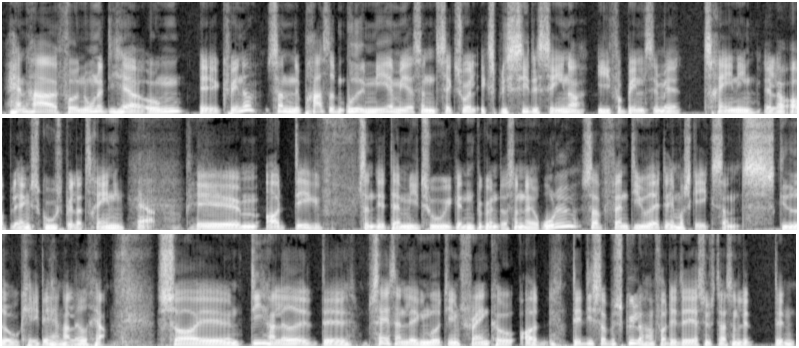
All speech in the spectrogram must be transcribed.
Han har fået nogle af de her unge øh, kvinder, sådan presset dem ud i mere og mere sådan seksuelt eksplicite scener i forbindelse med træning eller oplæring, skuespil og træning. Ja, okay. Øhm, og det, sådan, da MeToo igen begyndte at sådan, uh, rulle, så fandt de ud af, at det er måske ikke sådan skide okay, det han har lavet her. Så øh, de har lavet et øh, sagsanlæg imod James Franco, og det de så beskylder ham for, det er det, jeg synes, der er sådan lidt den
